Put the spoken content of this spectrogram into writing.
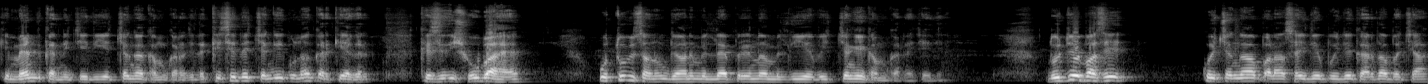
ਕਿ ਮਿਹਨਤ ਕਰਨੀ ਚਾਹੀਦੀ ਹੈ, ਚੰਗਾ ਕੰਮ ਕਰਨਾ ਚਾਹੀਦਾ ਕਿਸੇ ਦੇ ਚੰਗੇ ਗੁਨਾਹ ਕਰਕੇ ਅਗਰ ਕਿਸੇ ਦੀ ਸ਼ੋਭਾ ਹੈ, ਉੱਥੋਂ ਵੀ ਸਾਨੂੰ ਗਿਆਨ ਮਿਲਦਾ ਹੈ, ਪ੍ਰੇਰਣਾ ਮਿਲਦੀ ਹੈ ਵੀ ਚੰਗੇ ਕੰਮ ਕਰਨੇ ਚਾਹੀਦੇ ਨੇ। ਦੂਜੇ ਪਾਸੇ ਕੋਈ ਚੰਗਾ ਪੜਾ ਸਜਦੇ ਪੁੱਜਦੇ ਕਰਦਾ ਬੱਚਾ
